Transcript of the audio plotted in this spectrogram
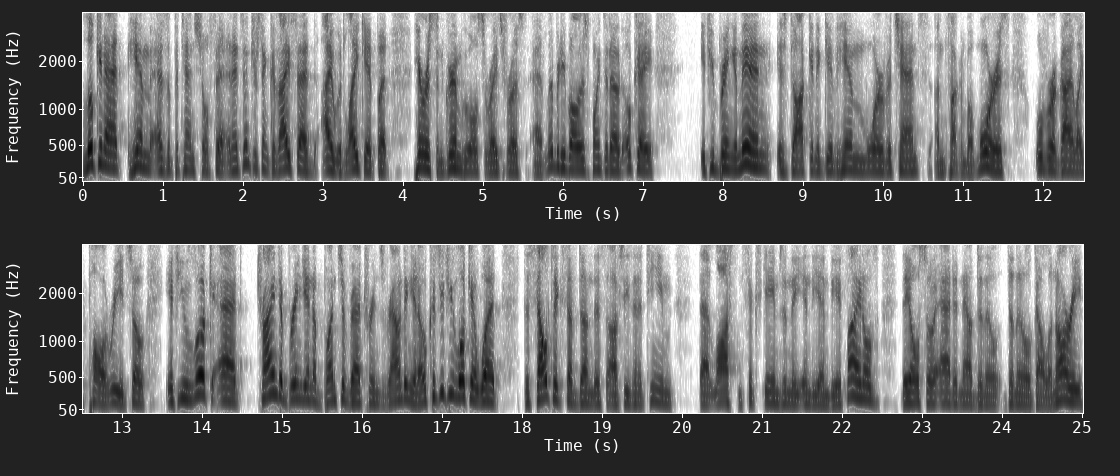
looking at him as a potential fit. And it's interesting because I said I would like it, but Harrison Grimm, who also writes for us at Liberty Ballers, pointed out, okay, if you bring him in, is Doc going to give him more of a chance? I'm talking about Morris over a guy like Paul Reed. So if you look at trying to bring in a bunch of veterans, rounding it out, because if you look at what the Celtics have done this offseason, a team that lost in six games in the in the NBA Finals, they also added now Danilo, Danilo Gallinari,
